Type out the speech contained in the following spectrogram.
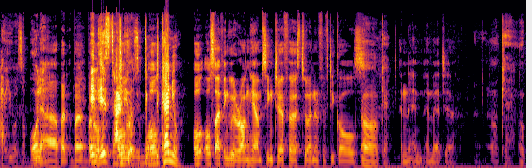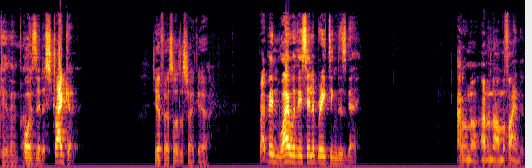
Ah, he was a baller. Nah, but but, but In also, his time, he al- was- the, al- the Canyon. al- also, I think we're wrong here. I'm seeing Geoff Hurst 250 goals Oh, okay, and, and and that yeah. okay, okay then. Or uh-huh. is it a striker? Geoff Hurst was a striker. Yeah. But then why were they celebrating this guy? I don't know. I don't know. I'm gonna find it.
